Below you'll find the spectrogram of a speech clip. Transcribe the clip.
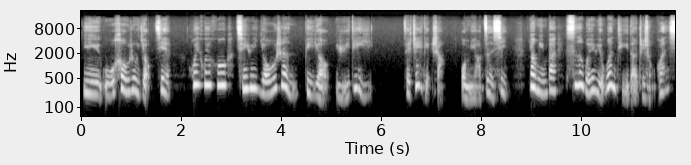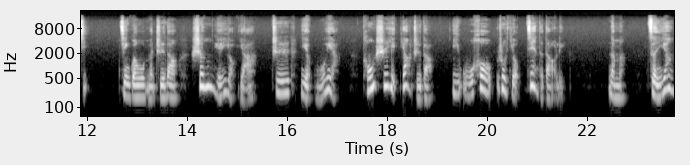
以无后入有见，恢恢乎其于游刃，必有余地矣。在这点上，我们要自信，要明白思维与问题的这种关系。尽管我们知道生也有涯，知也无涯，同时也要知道以无后入有见的道理。那么，怎样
